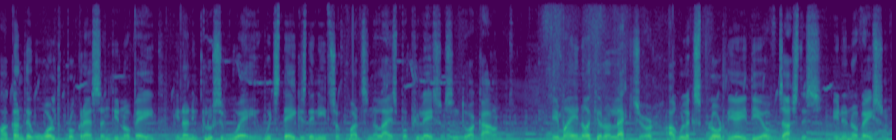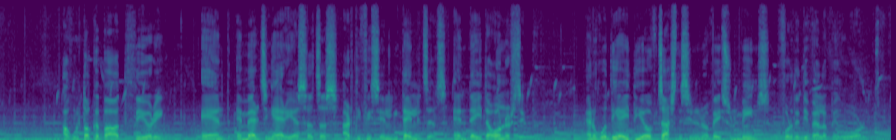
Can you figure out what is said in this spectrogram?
How can the world progress and innovate in an inclusive way which takes the needs of marginalized populations into account? In my inaugural lecture, I will explore the idea of justice in innovation. I will talk about theory and emerging areas such as artificial intelligence and data ownership, and what the idea of justice in innovation means for the developing world.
